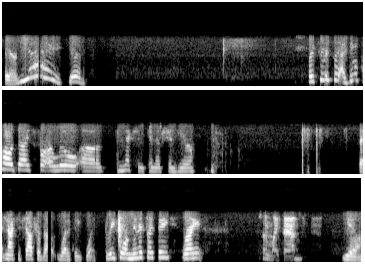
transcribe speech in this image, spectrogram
spare. Yay! Good. But seriously, I do apologize for our little uh, connection connection here. That knocked us out for about what I think what three four minutes I think right. Something like that. Yeah.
